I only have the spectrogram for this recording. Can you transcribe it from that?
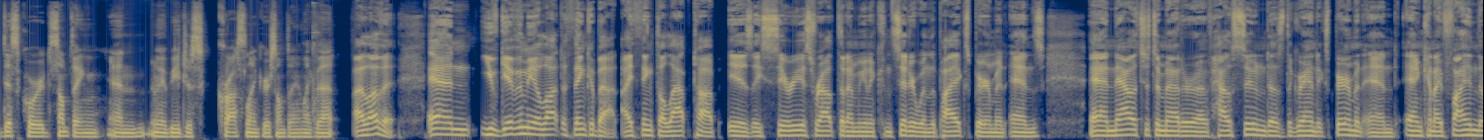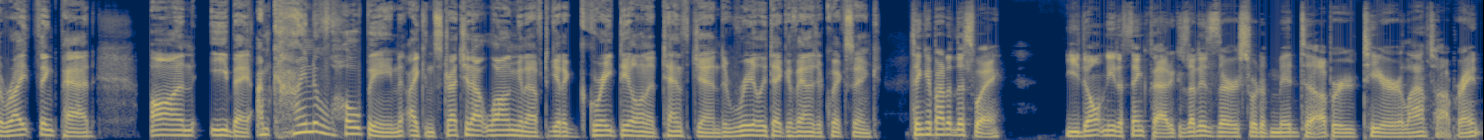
Discord something and maybe just cross link or something like that. I love it. And you've given me a lot to think about. I think the laptop is a serious route that I'm going to consider when the Pi experiment ends. And now it's just a matter of how soon does the grand experiment end? And can I find the right ThinkPad on eBay? I'm kind of hoping I can stretch it out long enough to get a great deal on a 10th gen to really take advantage of QuickSync. Think about it this way. You don't need a ThinkPad because that is their sort of mid to upper tier laptop, right?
